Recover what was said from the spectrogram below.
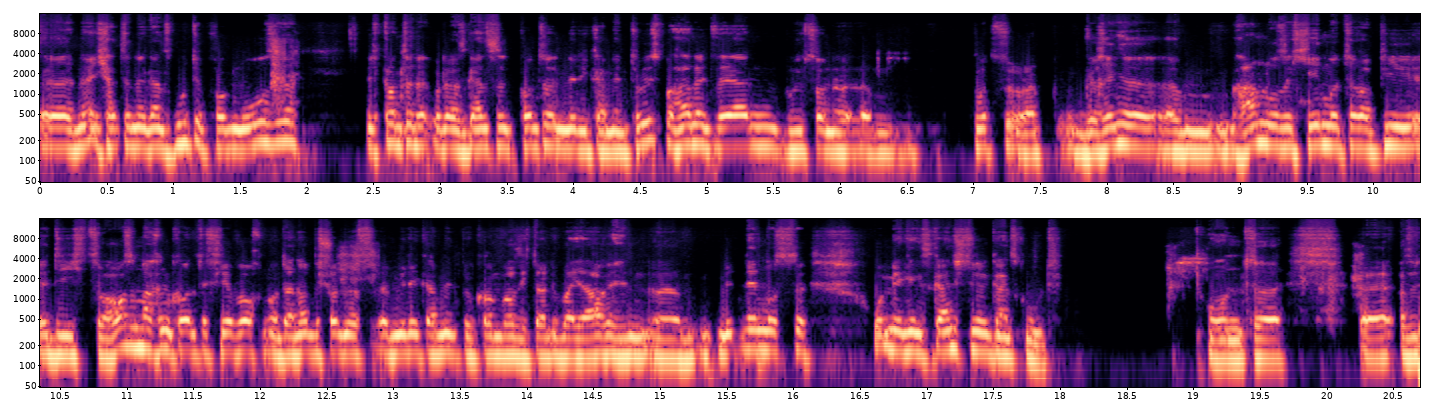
Äh, ne, ich hatte eine ganz gute Prognose. Ich konnte, oder das Ganze konnte medikamentös behandelt werden durch so eine ähm, kurze oder geringe, ähm, harmlose Chemotherapie, die ich zu Hause machen konnte, vier Wochen. Und dann habe ich schon das äh, Medikament bekommen, was ich dann über Jahre hin äh, mitnehmen musste. Und mir ging es ganz schnell ganz gut. Und äh, äh, also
